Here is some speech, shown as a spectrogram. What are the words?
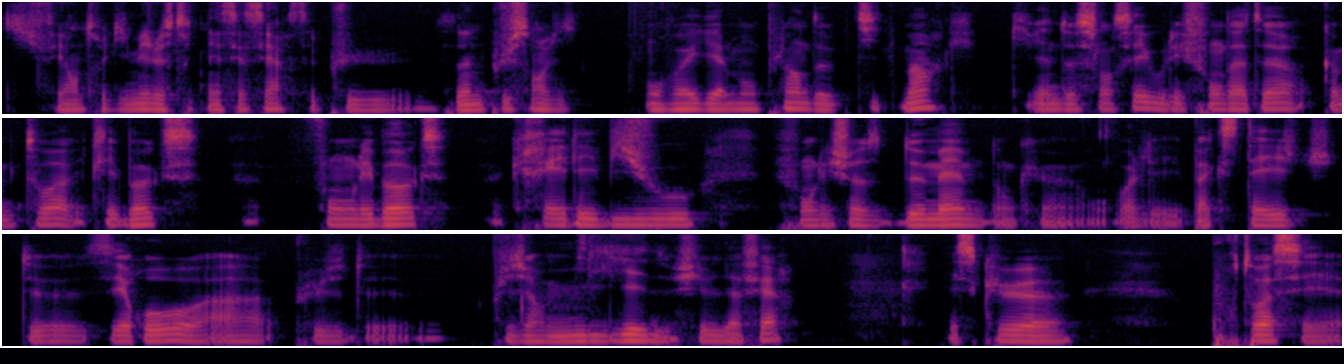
qui fait entre guillemets le strict nécessaire. C'est plus, ça donne plus envie. On voit également plein de petites marques qui viennent de se lancer où les fondateurs, comme toi avec les box, euh, font les box, euh, créent les bijoux, font les choses d'eux-mêmes. Donc euh, on voit les backstage de zéro à plus de plusieurs milliers de chiffres d'affaires. Est-ce que pour toi c'est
